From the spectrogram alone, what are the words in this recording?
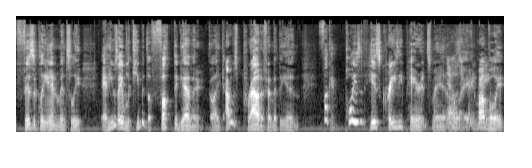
physically and mentally, and he was able to keep it the fuck together. Like I was proud of him at the end. Fucking poison his crazy parents, man. That I was, was like, my great. boy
